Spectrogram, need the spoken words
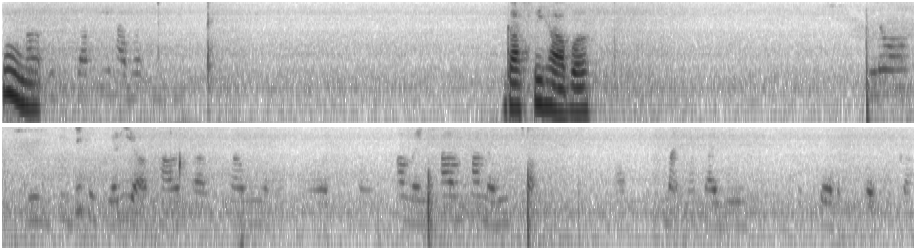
you're ooh. Oh, Hubbard. Ghastly Harbor. You know, if if this is really a power, um, tell me uh, uh, how many, how, how many shots of smite must I use to kill the people who come?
